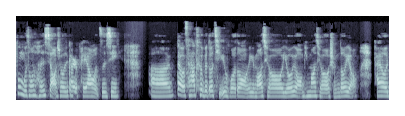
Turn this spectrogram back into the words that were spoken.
父母从很小时候就开始培养我自信，呃，带我参加特别多体育活动，羽毛球、游泳、乒乓球什么都有，还有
